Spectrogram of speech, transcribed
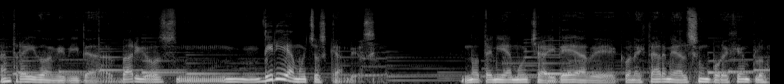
han traído a mi vida varios, mm, diría muchos cambios. No tenía mucha idea de conectarme al Zoom, por ejemplo.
